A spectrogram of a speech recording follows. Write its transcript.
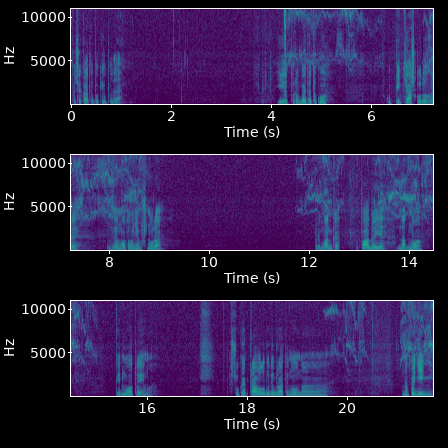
почекати, поки впаде. І от робити таку, таку підтяжку до гори з вимотуванням шнура. Приманка падає на дно, підмотуємо. Щука, як правило, буде брати ну, на, на падінні.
